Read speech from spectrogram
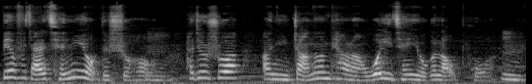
蝙蝠侠的前女友的时候，嗯他就说啊、你长那么漂亮，我以前有个老婆，嗯，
